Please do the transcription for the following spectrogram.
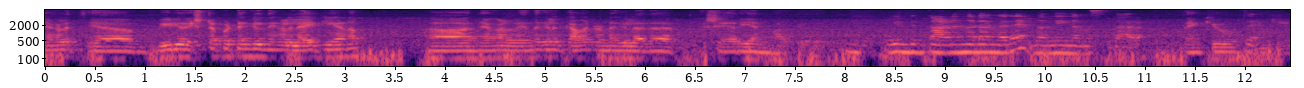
ഞങ്ങൾ വീഡിയോ ഇഷ്ടപ്പെട്ടെങ്കിൽ നിങ്ങൾ ലൈക്ക് ചെയ്യണം. ഞങ്ങൾ എന്തെങ്കിലും കമന്റ് ഉണ്ടെങ്കിൽ അത് ഷെയർ ചെയ്യാൻ മറക്കരുത്. വീണ്ടും കാണുന്നിടം വരെ നന്ദി നമസ്കാരം. താങ്ക് യു താങ്ക് യു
